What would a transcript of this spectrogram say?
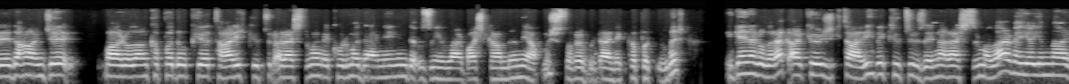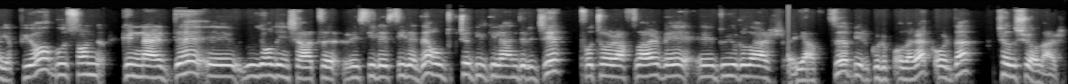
Daha önce var olan Kapadokya Tarih Kültür Araştırma ve Koruma Derneği'nin de uzun yıllar başkanlığını yapmış. Sonra bu dernek kapatılır. Genel olarak arkeolojik tarih ve kültür üzerine araştırmalar ve yayınlar yapıyor. Bu son günlerde e, yol inşaatı vesilesiyle de oldukça bilgilendirici fotoğraflar ve e, duyurular yaptı bir grup olarak orada çalışıyorlar.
